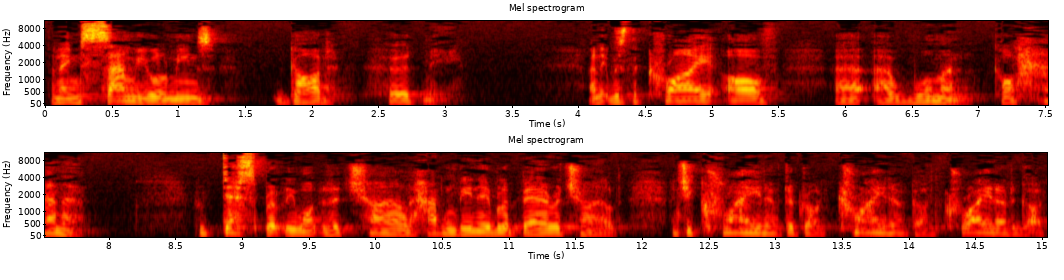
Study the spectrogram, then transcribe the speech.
The name Samuel means God heard me. And it was the cry of uh, a woman called Hannah who desperately wanted a child, hadn't been able to bear a child. And she cried out to God, cried out to God, cried out to God,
